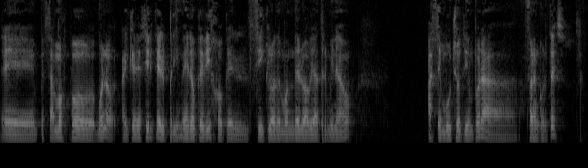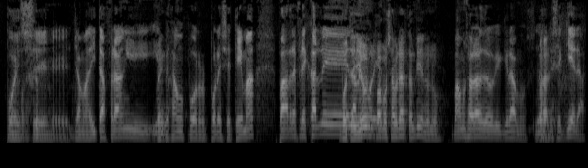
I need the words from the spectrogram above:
eh, empezamos por... Bueno, hay que decir que el primero que dijo que el ciclo de Mondelo había terminado hace mucho tiempo era Fran Cortés. Pues eh, llamadita a Fran y, y empezamos por, por ese tema. Para refrescarle. ¿Botellón vamos a hablar también o no? Vamos a hablar de lo que queramos, de Vale. lo que se quiera.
